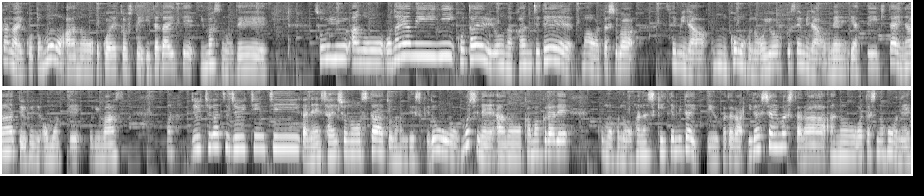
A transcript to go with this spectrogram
かないこともあのお声としていただいていますのでそういうあのお悩みに答えるような感じでまあ私はセミナー、うん、コモフのお洋服セミナーをね、やっていきたいなというふうに思っております。まあ、11月11日がね、最初のスタートなんですけど、もしね、あの、鎌倉でコモフのお話聞いてみたいっていう方がいらっしゃいましたら、あの、私の方ね、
